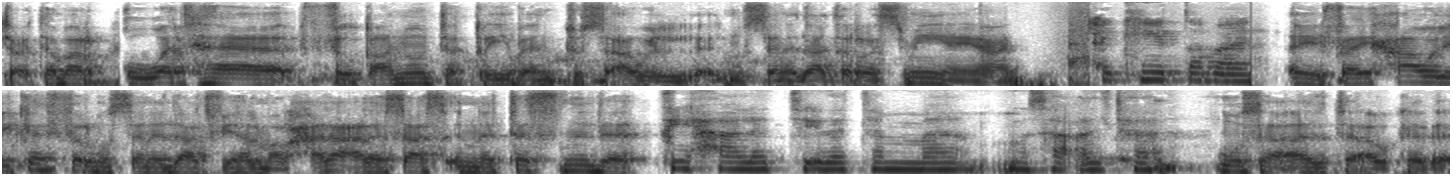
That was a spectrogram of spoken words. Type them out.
تعتبر قوتها في القانون تقريبا تساوي المستندات الرسمية يعني. أكيد طبعا. إي فيحاول يكثر مستندات في هالمرحلة على أساس انه تسنده في حالة إذا تم مساءلته مساءلته أو كذا.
